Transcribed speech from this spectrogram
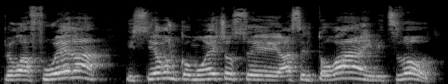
pero afuera hicieron como ellos eh, hacen Torah y mitzvot.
